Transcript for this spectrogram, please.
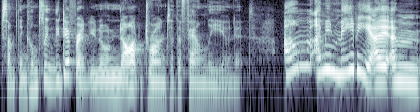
something completely different? You know, not drawn to the family unit. I mean, maybe I, am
